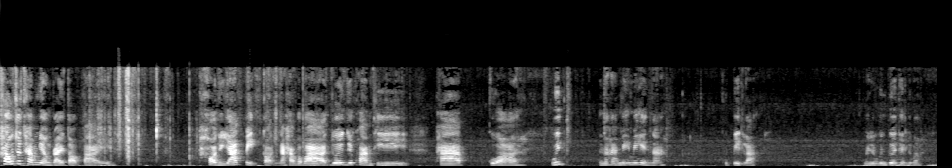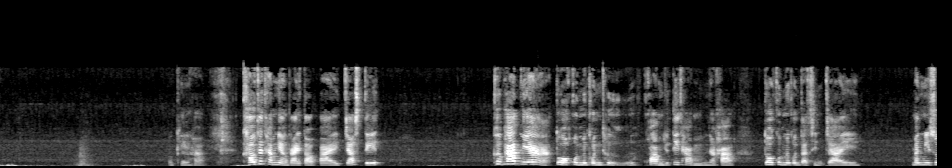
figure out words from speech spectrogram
เขาจะทำอย่างไรต่อไป ขออนุญาตปิดก่อนนะคะ เพราะว่าด้วยด้วยความที่ภาพกลัววิทนะคะ ไม่ไม่เห็นนะกูปิดละ ไม่รู้เพื่อนๆเห็นหรือเปล่า โอเคค่ะ เขาจะทำอย่างไรต่อไป justice คือภาพเนี้ยตัวคุณเป็นคนถือความยุติธรรมนะคะ ตัวคุณเป็นคนตัดสินใจ มันมีสุ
